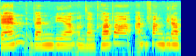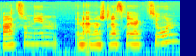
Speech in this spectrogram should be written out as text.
Denn wenn wir unseren Körper anfangen wieder wahrzunehmen in einer Stressreaktion,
